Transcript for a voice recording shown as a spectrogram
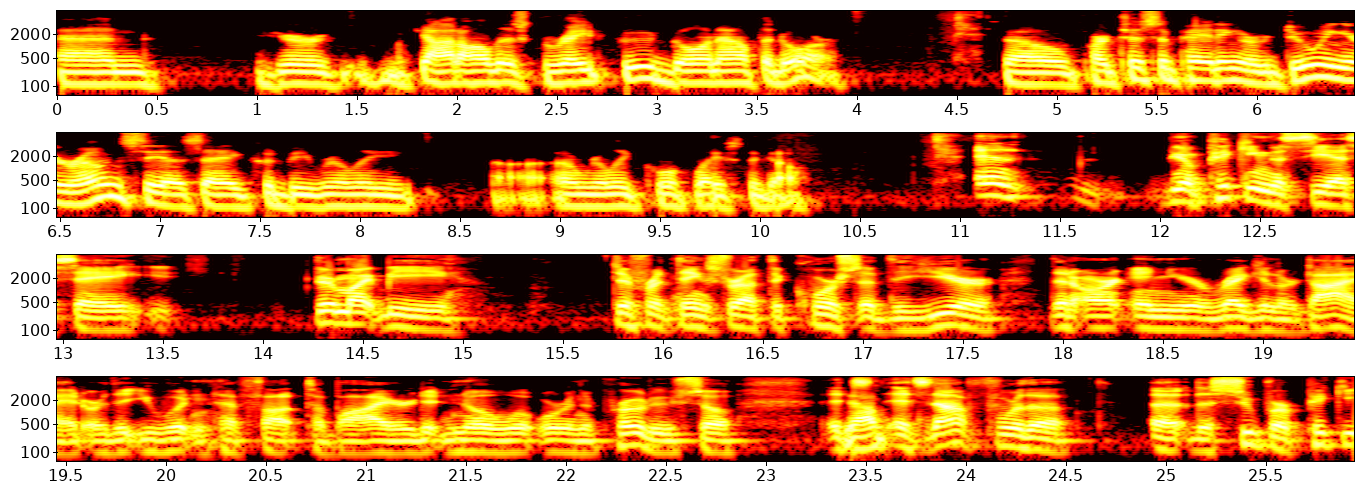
And you're got all this great food going out the door. So participating or doing your own CSA could be really uh, a really cool place to go. And you know, picking the CSA, there might be different things throughout the course of the year that aren't in your regular diet or that you wouldn't have thought to buy or didn't know what were in the produce. So it's Yep. it's not for the uh, the super picky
